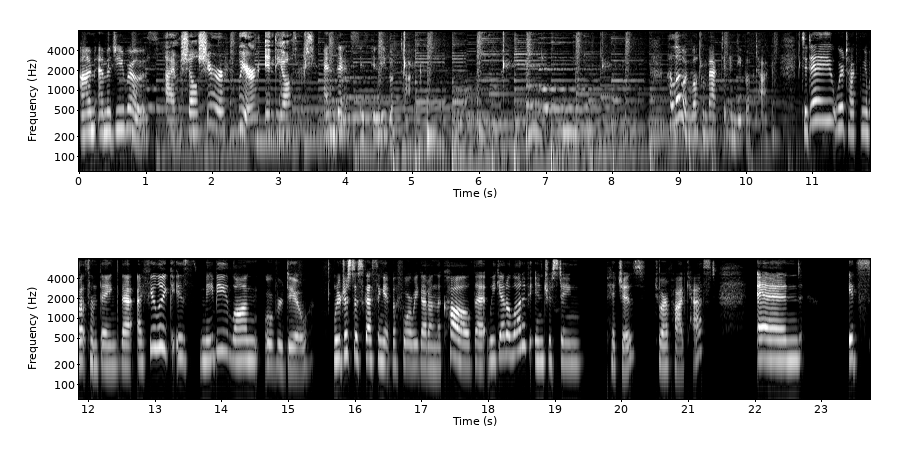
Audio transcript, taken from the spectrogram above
I'm Emma G. Rose. I'm Shel Shearer. We're indie authors. And this is Indie Book Talk. Hello, and welcome back to Indie Book Talk. Today, we're talking about something that I feel like is maybe long overdue. We were just discussing it before we got on the call that we get a lot of interesting pitches to our podcast. And it's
